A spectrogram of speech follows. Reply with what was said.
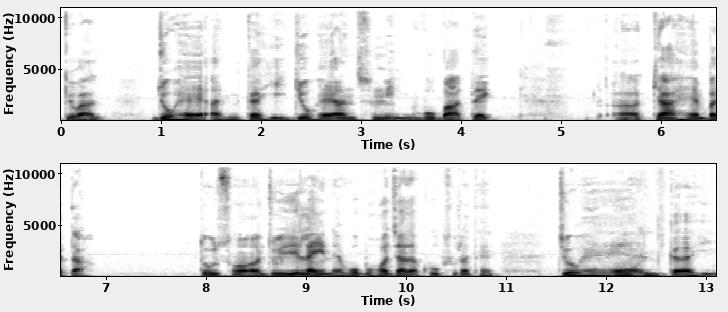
उसके बाद जो है अनकही, जो है अनसुनी, वो बातें क्या है बता। तो जो ये लाइन है वो बहुत ज़्यादा खूबसूरत है। जो है अनकही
